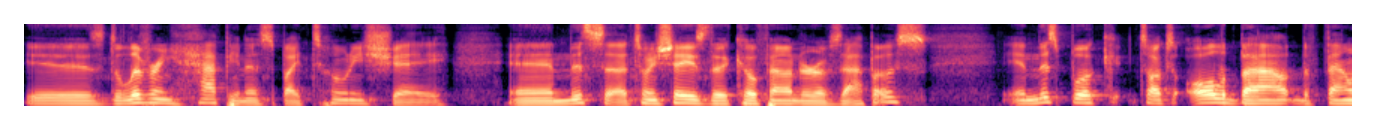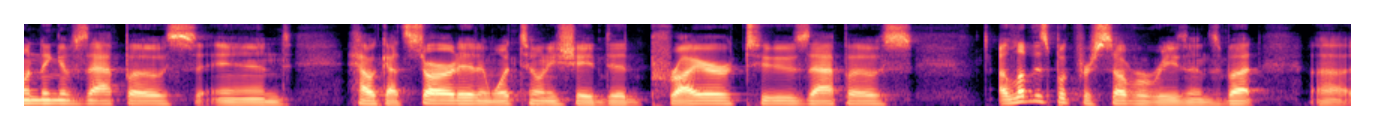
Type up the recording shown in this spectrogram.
is Delivering Happiness by Tony Hsieh. And this uh, Tony Hsieh is the co-founder of Zappos. And this book talks all about the founding of Zappos and how it got started and what Tony Hsieh did prior to Zappos. I love this book for several reasons, but uh,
